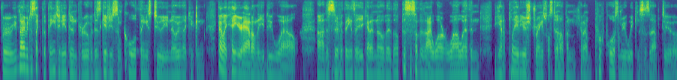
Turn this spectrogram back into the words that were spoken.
for even not even just like the things you need to improve. It just gives you some cool things too. You know, like you can kind of like hang your hat on that you do well. Uh, just different things that you kind of know that oh, this is something that I work well with, and you kind of play to your strengths while still helping kind of pull some of your weaknesses up too.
